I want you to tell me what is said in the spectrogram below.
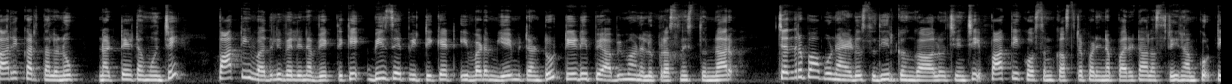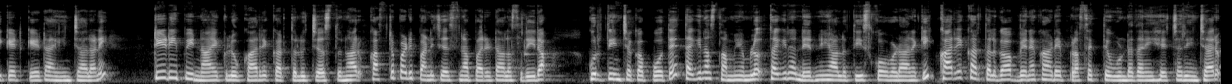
కార్యకర్తలను నట్టేట ముంచి పార్టీ వదిలి వెళ్ళిన వ్యక్తికి బీజేపీ టికెట్ ఇవ్వడం ఏమిటంటూ టీడీపీ అభిమానులు ప్రశ్నిస్తున్నారు. చంద్రబాబు నాయుడు సుదీర్ఘంగా ఆలోచించి పార్టీ కోసం కష్టపడిన పరిటాల శ్రీరామ్కు టికెట్ కేటాయించాలని టీడీపీ నాయకులు కార్యకర్తలు చేస్తున్నారు. కష్టపడి పనిచేసిన పరిటాల శ్రీరామ్ గుర్తించకపోతే తగిన సమయంలో తగిన నిర్ణయాలు తీసుకోవడానికి కార్యకర్తలుగా వెనకాడే ప్రసక్తి ఉండదని హెచ్చరించారు.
